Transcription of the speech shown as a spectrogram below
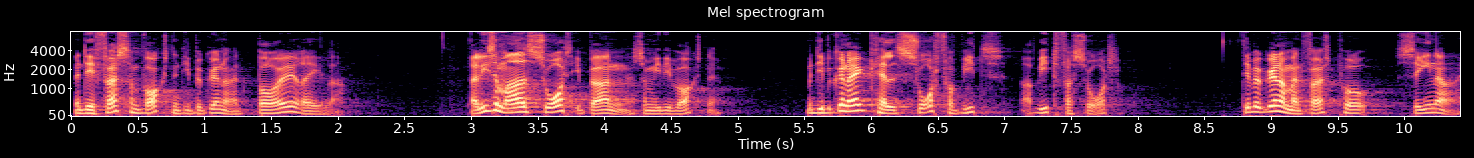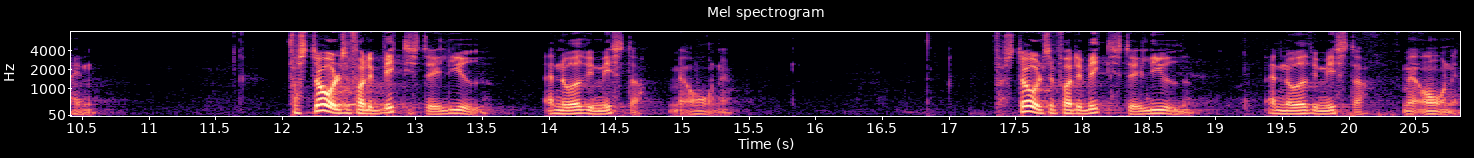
men det er først som voksne, de begynder at bøje regler. Der er lige så meget sort i børnene som i de voksne. Men de begynder ikke at kalde sort for hvidt og hvidt for sort. Det begynder man først på senere hen. Forståelse for det vigtigste i livet er noget, vi mister med årene. Forståelse for det vigtigste i livet er noget, vi mister med årene.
